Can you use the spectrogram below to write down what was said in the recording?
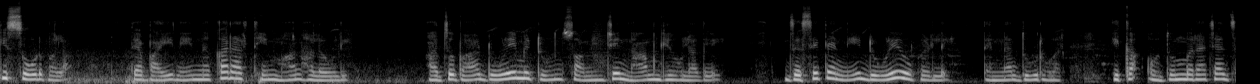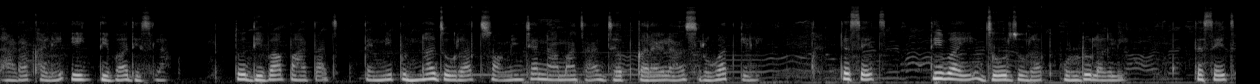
की सोड मला. त्या बाईने नकारार्थी मान हलवली. आजोबा डोळे मिटून स्वामींचे नाम घेऊ लागले. जसे त्यांनी डोळे उघडले त्यांना दूरवर एका औदुंबराच्या झाडाखाली एक दिवा दिसला. तो दिवा पाहताच त्यांनी पुन्हा जोरात स्वामींच्या नामाचा जप करायला सुरुवात केली. तसेच ती बाई जोरजोरात ओरडू लागली. तसेच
